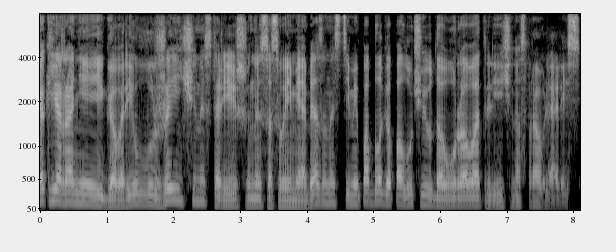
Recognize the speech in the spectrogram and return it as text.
Как я ранее и говорил, женщины-старейшины со своими обязанностями по благополучию Даурова отлично справлялись.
